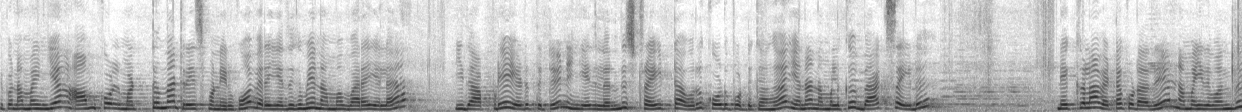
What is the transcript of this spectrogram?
இப்போ நம்ம இங்கே ஆம்கோல் மட்டும்தான் ட்ரேஸ் பண்ணியிருக்கோம். வேறு எதுக்குமே நம்ம வரையலை. இதை அப்படியே எடுத்துகிட்டு நீங்கள் இதிலேருந்து ஸ்ட்ரைட்டாக ஒரு கோடு போட்டுக்கோங்க. ஏன்னா நம்மளுக்கு பேக் சைடு நெக்கெல்லாம் வெட்டக்கூடாது. நம்ம இது வந்து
